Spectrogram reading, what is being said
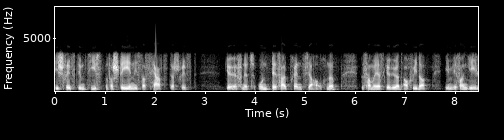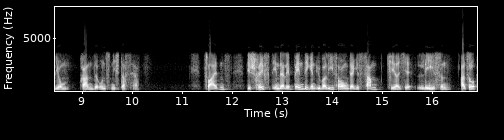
die Schrift im tiefsten verstehen, ist das Herz der Schrift geöffnet. Und deshalb brennt es ja auch. Ne? Das haben wir jetzt gehört, auch wieder im Evangelium. Brannte uns nicht das Herz. Zweitens, die Schrift in der lebendigen Überlieferung der Gesamtkirche lesen. Also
